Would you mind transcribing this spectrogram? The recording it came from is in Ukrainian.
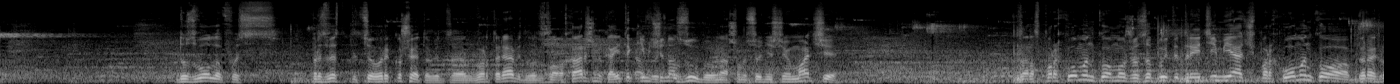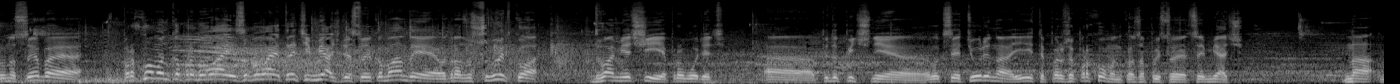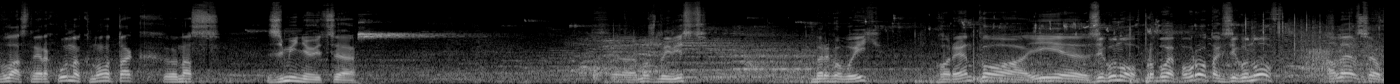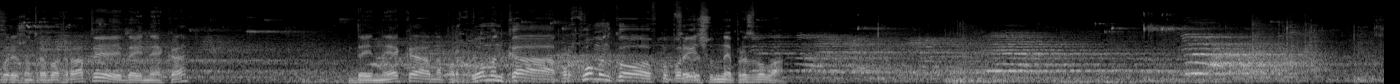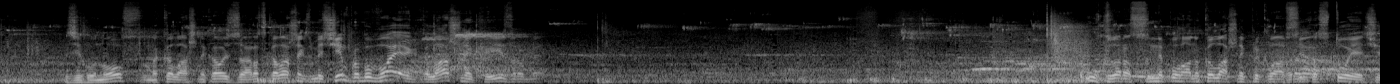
дозволив ось призвести до цього рикошету від е, вратаря, від Владислава Харченка. І таким чином зуби у нашому сьогоднішньому матчі. Зараз Пархоменко може забити третій м'яч. Пархоменко бере гру на себе. Пархоменко пробиває і забиває третій м'яч для своєї команди. Одразу швидко. Два м'ячі проводять е, підопічні Олексія Тюріна. І тепер вже Пархоменко записує цей м'яч на власний рахунок. Ну так у нас змінюється е, можливість. Береговий. Горенко і Зігунов. Пробує по воротах. Зігунов. Але все обережно треба грати. Дейнека. Дейнека на Пархоменка. Пархоменко в поперечку не призвела. Зігунов на Калашника. Ось зараз Калашник з м'ячем пробиває Калашник і зробляє. Ух, зараз непогано Калашник приклався. Горенко стоячи.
